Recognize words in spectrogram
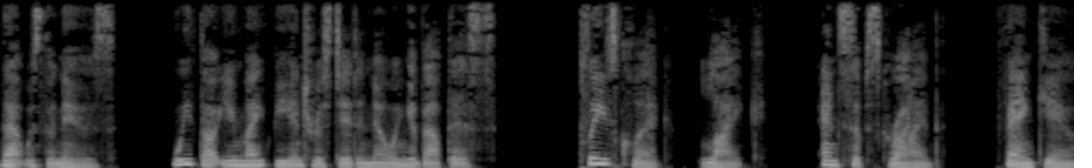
That was the news. We thought you might be interested in knowing about this. Please click like and subscribe. Thank you.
